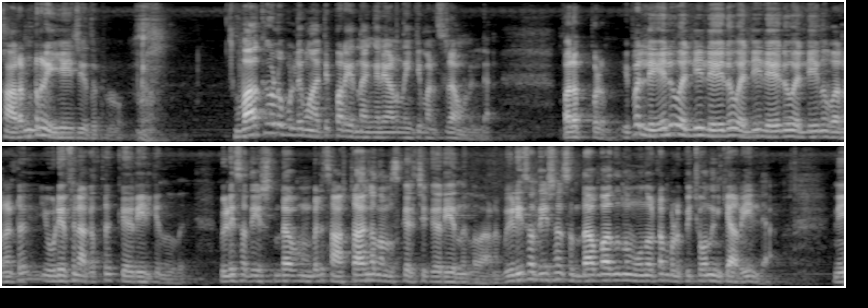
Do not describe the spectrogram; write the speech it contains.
സറണ്ടർ ചെയ്യുകയേ ചെയ്തിട്ടുള്ളൂ. വാക്കുകൾ പുള്ളി മാറ്റി പറയുന്നത് എങ്ങനെയാണെന്ന് എനിക്ക് മനസ്സിലാവണില്ല. പലപ്പോഴും. ഇപ്പം ലേലു അല്ലി ലേലു അല്ലി ലേലു അല്ലി എന്ന് പറഞ്ഞിട്ട് യു ഡി എഫിനകത്ത് കയറിയിരിക്കുന്നത് വി ഡി സതീഷിന്റെ മുമ്പിൽ സാഷ്ടാംഗം നമസ്കരിച്ച് കയറി എന്നുള്ളതാണ്. വി ഡി സതീശൻ സിന്ദാബാദ് നിന്ന് മൂന്നോട്ടം വിളിപ്പിച്ചോന്ന് എനിക്കറിയില്ല. നീ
